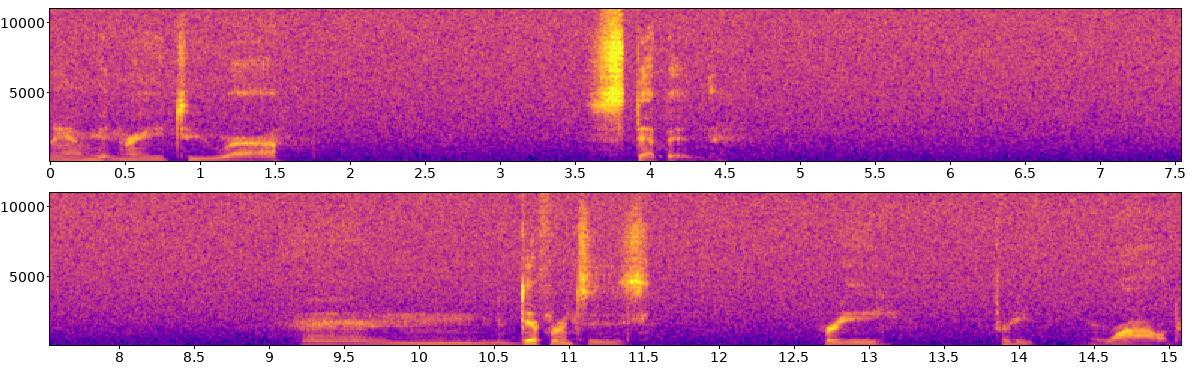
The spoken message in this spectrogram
And I'm getting ready to uh, step it. And the difference is pretty, pretty wild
